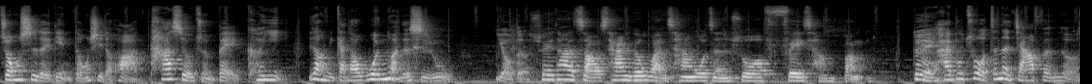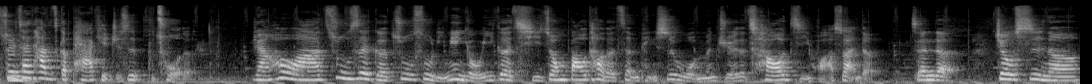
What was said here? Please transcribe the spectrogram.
中式的一点东西的话，它是有准备可以让你感到温暖的食物，有的。所以它的早餐跟晚餐，我只能说非常棒，对，还不错，真的加分了。所以在它的这个 package 是不错的。然后啊，住这个住宿里面有一个其中包套的赠品，是我们觉得超级划算的，真的就是呢，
